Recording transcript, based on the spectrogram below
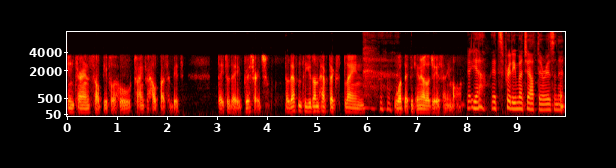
interns or people who are trying to help us a bit day to day research. So definitely, you don't have to explain what epidemiology is anymore. Yeah, it's pretty much out there, isn't it?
